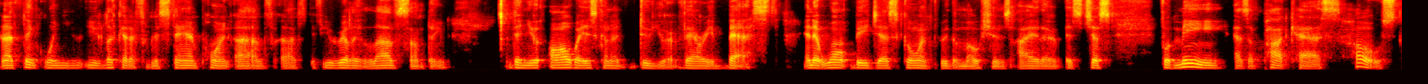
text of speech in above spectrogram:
And I think when you, you look at it from the standpoint of, of if you really love something, then you're always going to do your very best. And it won't be just going through the motions either. It's just for me as a podcast host,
